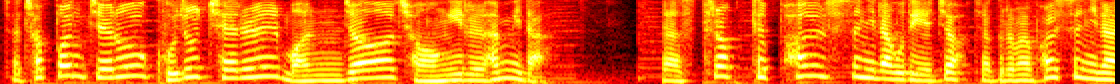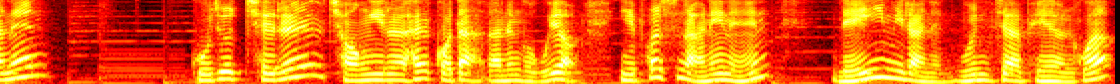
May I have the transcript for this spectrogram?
자, 첫 번째로 구조체를 먼저 정의를 합니다. 자, struct person이라고 되어 있죠. 자, 그러면 person이라는 구조체를 정의를 할 거다라는 거고요. 이 person 안에는 name이라는 문자 배열과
